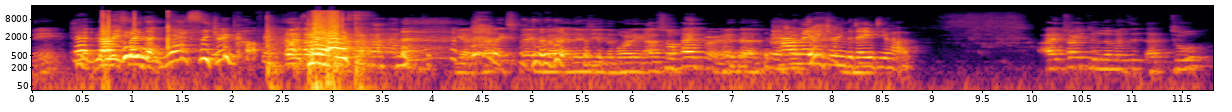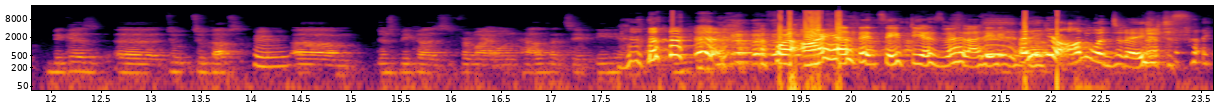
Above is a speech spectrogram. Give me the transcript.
Me? That That explains that. Yes, I drink coffee. yes, yes, that explains my energy in the morning. I'm so hyper. And How many during the day do you have? I try to limit it at two because uh, two two cups. Hmm. Um, just because for my own health and safety. For our health and safety as well, Ali. I think you're on one today. You're just like,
